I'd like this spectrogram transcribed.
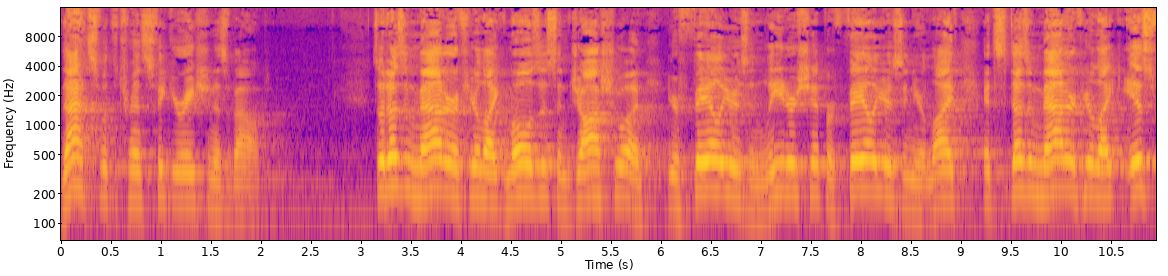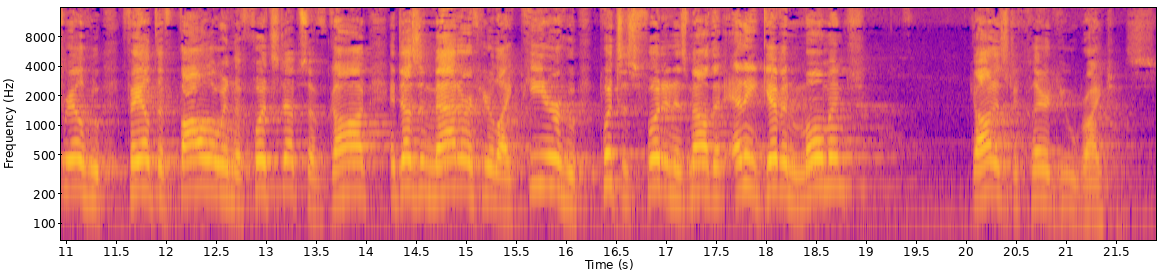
That's what the transfiguration is about. So it doesn't matter if you're like Moses and Joshua and your failures in leadership or failures in your life. It doesn't matter if you're like Israel who failed to follow in the footsteps of God. It doesn't matter if you're like Peter who puts his foot in his mouth at any given moment. God has declared you righteous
